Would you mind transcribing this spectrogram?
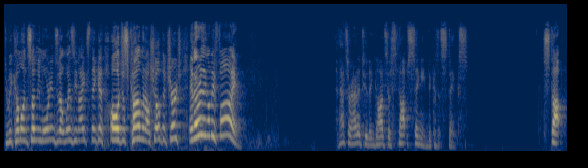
Do we come on Sunday mornings and on Wednesday nights thinking, oh, I'll just come and I'll show up to church and everything will be fine? And that's our attitude, then God says, stop singing because it stinks. Stop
